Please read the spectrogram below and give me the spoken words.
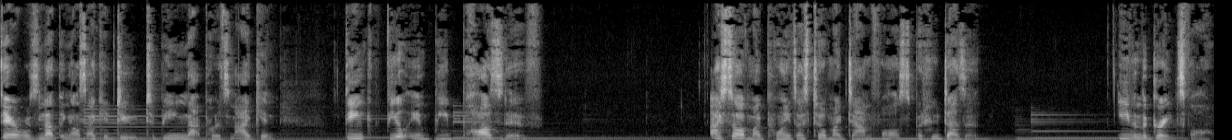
there was nothing else I could do to being that person I can think, feel, and be positive. I still have my points, I still have my downfalls, but who doesn't? Even the greats fall.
